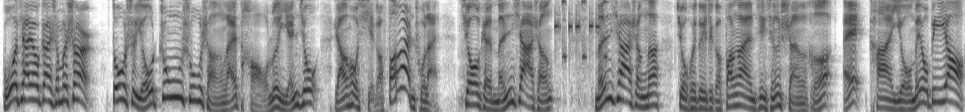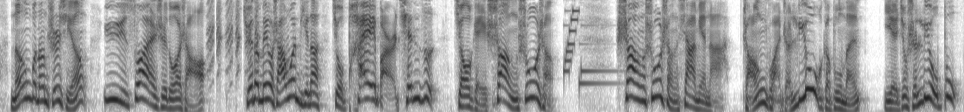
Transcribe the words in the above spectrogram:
国家要干什么事儿，都是由中书省来讨论研究，然后写个方案出来，交给门下省。门下省呢，就会对这个方案进行审核，哎，看有没有必要，能不能执行，预算是多少。觉得没有啥问题呢，就拍板签字，交给尚书省。尚书省下面呢，掌管着六个部门，也就是六部。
